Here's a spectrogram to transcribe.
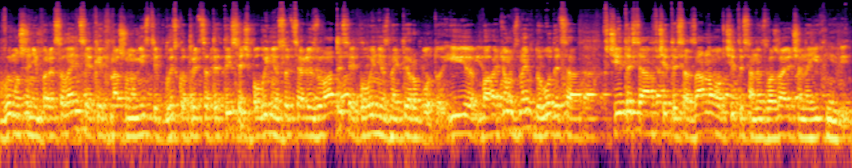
вимушені переселенці, яких в нашому місті близько 30 тисяч, повинні соціалізуватися і повинні знайти роботу. І багатьом з них доводиться вчитися, вчитися заново, вчитися, незважаючи на їхній вік.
